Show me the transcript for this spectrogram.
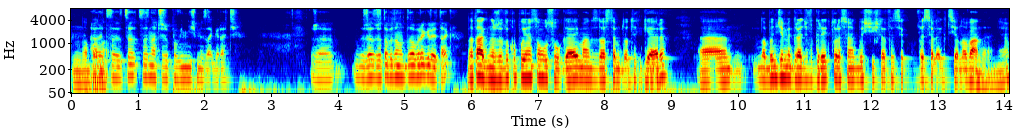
No bo Ale co, co, co znaczy, że powinniśmy zagrać? Że, że, że to będą dobre gry, tak? No tak, no że wykupując tą usługę i mając dostęp do tych gier, e, no będziemy grać w gry, które są jakby ściśle wyselekcjonowane, nie?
